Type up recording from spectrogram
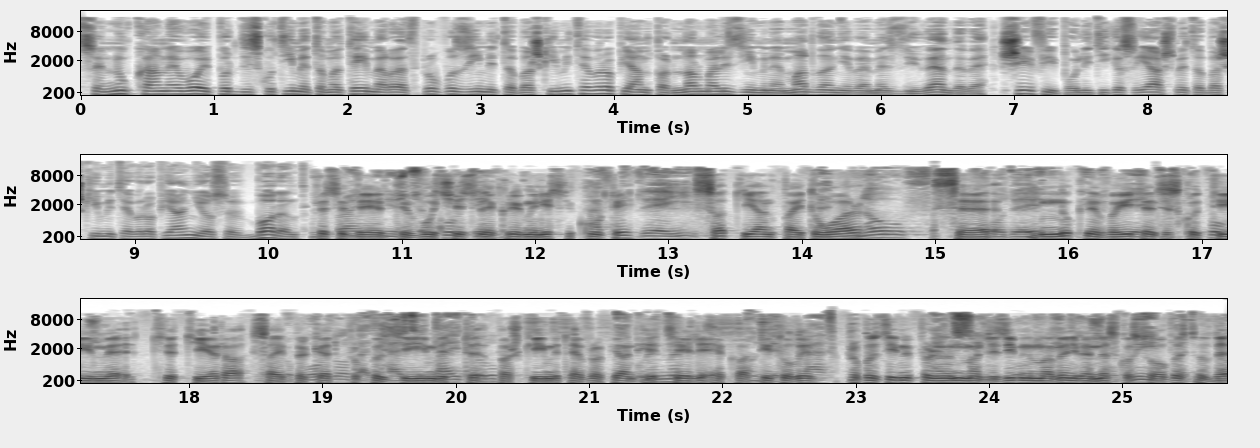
se nuk ka nevojë për diskutime të mëtejshme rreth propozimit të Bashkimit Evropian për normalizimin e marrëdhënieve mes dy vendeve. Shefi i politikës së jashtme të Bashkimit Evropian, Josef Borrell, Presidenti Vuçiq dhe kryeministri Kurti sot janë pajtuar se nuk nevojiten diskutime Të tjera, sa i përket propozimit të Bashkimit Evropian i cili e ka titullin Propozimi për normalizimin e marrëdhënieve mes Kosovës dhe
